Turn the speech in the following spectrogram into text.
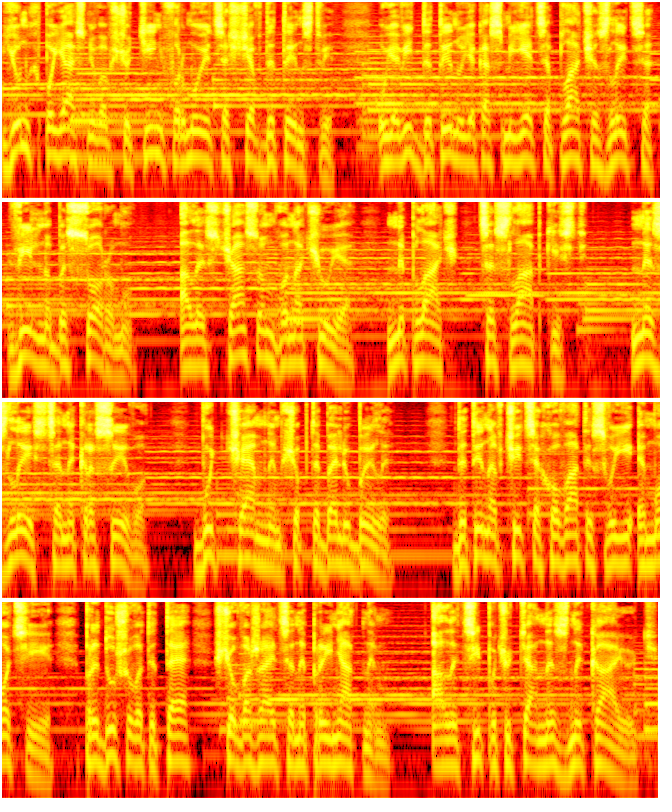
Юнг пояснював, що тінь формується ще в дитинстві. Уявіть дитину, яка сміється, плаче, злиться, вільно, без сорому. Але з часом вона чує: не плач це слабкість, не злись це некрасиво. Будь чемним, щоб тебе любили. Дитина вчиться ховати свої емоції, придушувати те, що вважається неприйнятним. Але ці почуття не зникають.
